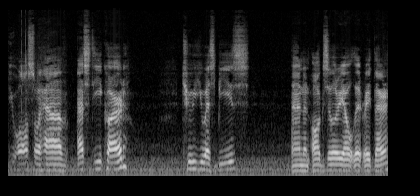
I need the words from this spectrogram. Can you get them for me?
You also have SD card, two USBs, and an auxiliary outlet right there.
